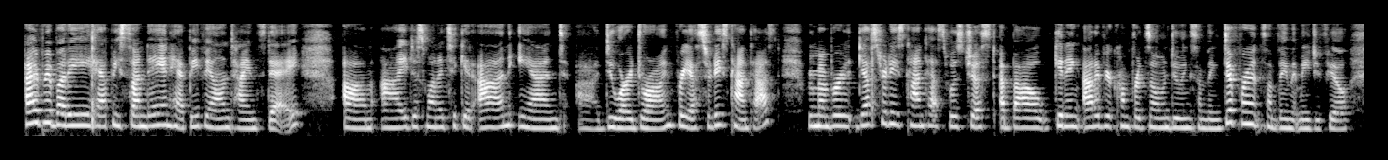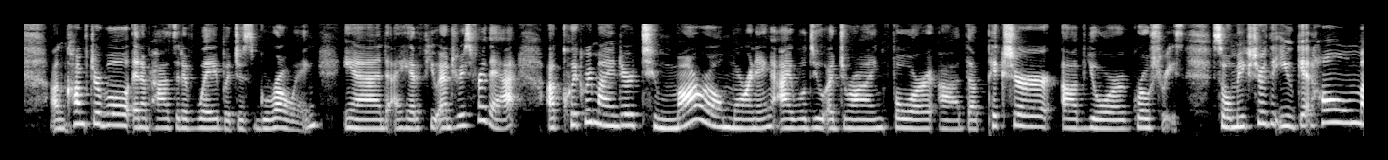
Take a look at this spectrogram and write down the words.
Hi everybody, happy Sunday and happy Valentine's Day. Um, I just wanted to get on and uh, do our drawing for yesterday's contest. Remember, yesterday's contest was just about getting out of your comfort zone, doing something different, something that made you feel uncomfortable in a positive way, but just growing. And I had a few entries for that. A quick reminder, tomorrow morning I will do a drawing for uh, the picture of your groceries. So make sure that you get home,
